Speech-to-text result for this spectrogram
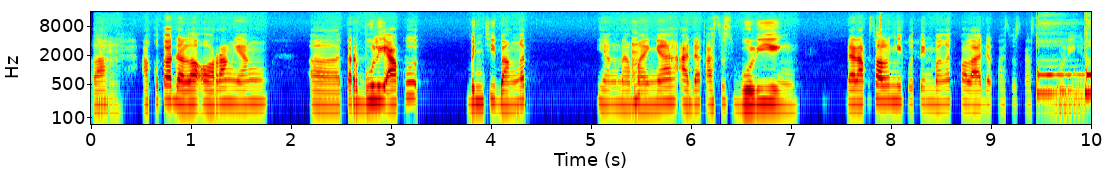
sekolah, Mhm. aku tuh adalah orang yang, eee, terbuli. Aku benci banget yang namanya ada kasus bullying, dan aku selalu ngikutin banget kalau ada kasus-kasus bullying itu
